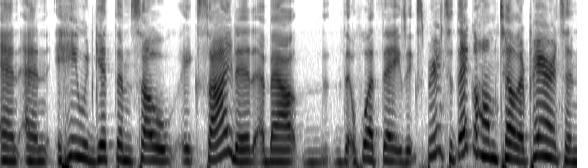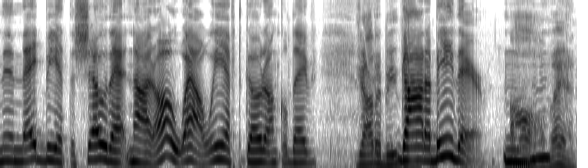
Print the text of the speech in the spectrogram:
and and he would get them so excited about th- what they experienced. They go home and tell their parents, and then they'd be at the show that night. Oh wow, we have to go to Uncle Dave. Gotta be. Gotta be there. Oh, mm-hmm. Oh, man.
